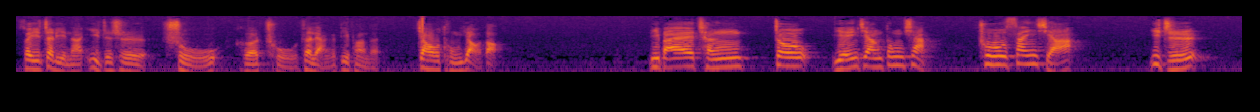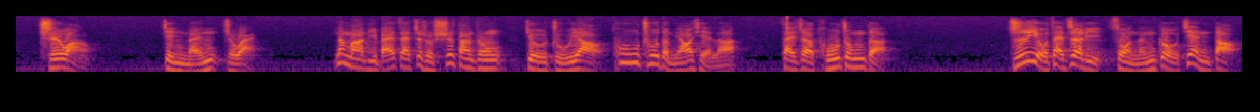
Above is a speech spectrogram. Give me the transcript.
所以这里呢一直是蜀和楚这两个地方的交通要道。李白乘舟沿江东下，出三峡，一直驰往荆门之外。那么，李白在这首诗当中就主要突出的描写了在这途中的只有在这里所能够见到、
